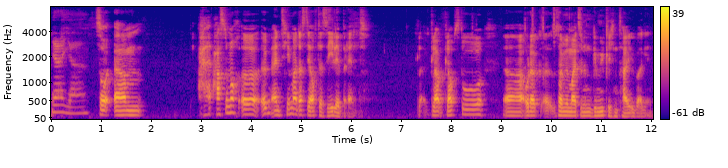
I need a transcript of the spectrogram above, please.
Ja, ja. So, ähm, ha- hast du noch äh, irgendein Thema, das dir auf der Seele brennt? Glaub, glaubst du, äh, oder äh, sollen wir mal zu einem gemütlichen Teil übergehen?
